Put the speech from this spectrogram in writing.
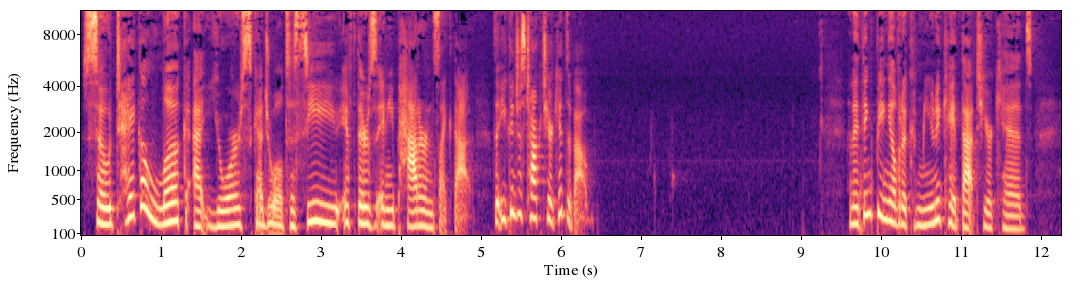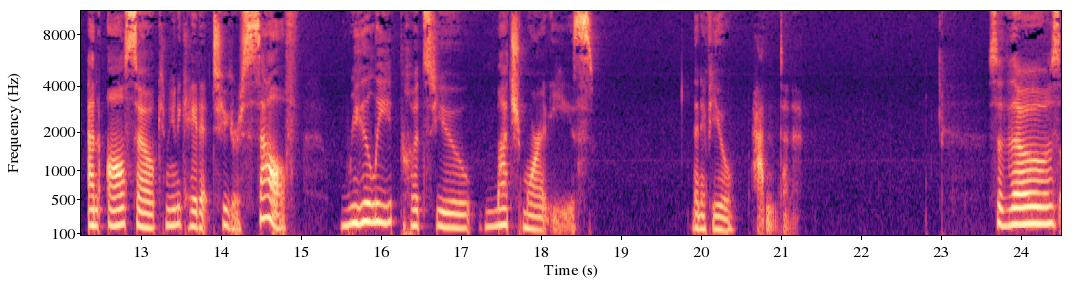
So take a look at your schedule to see if there's any patterns like that that you can just talk to your kids about. And I think being able to communicate that to your kids and also communicate it to yourself really puts you much more at ease than if you hadn't done it. So, those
